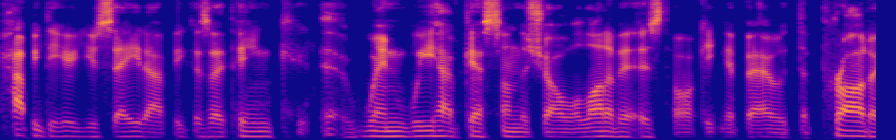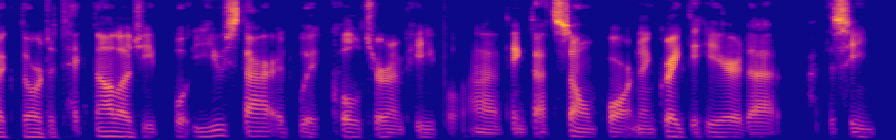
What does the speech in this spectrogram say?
happy to hear you say that because I think uh, when we have guests on the show, a lot of it is talking about the product or the technology, but you started with culture and people. And I think that's so important and great to hear that at the, sen-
